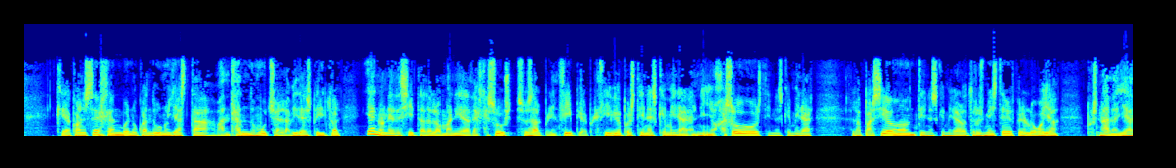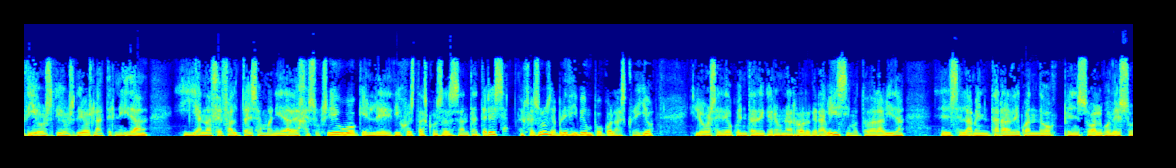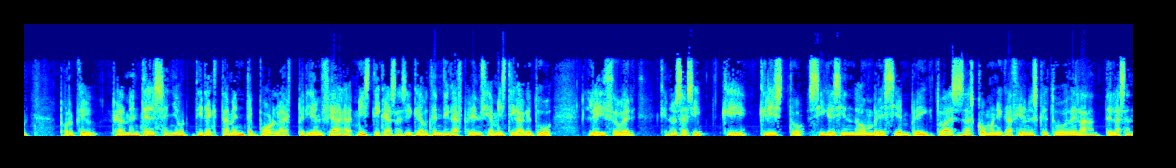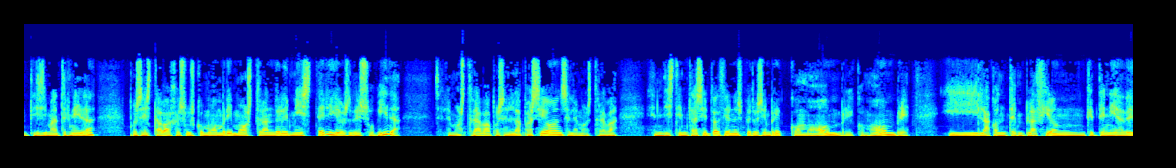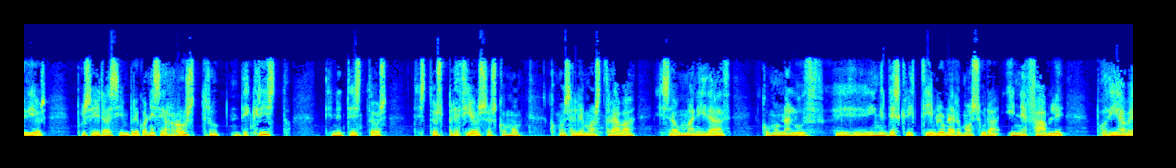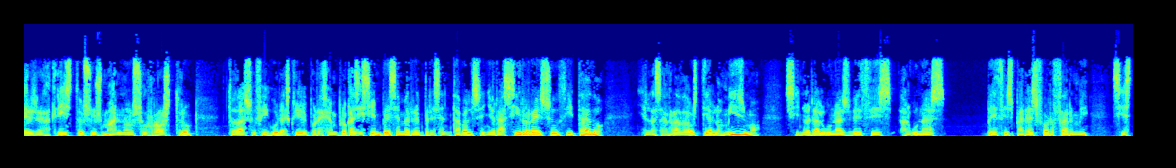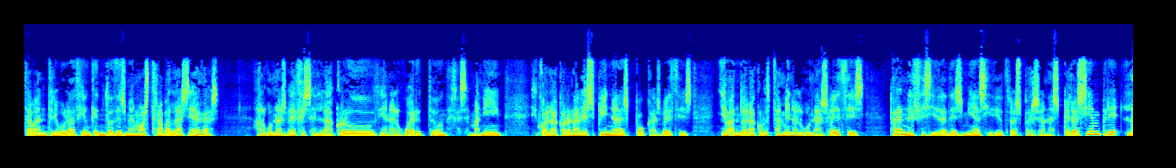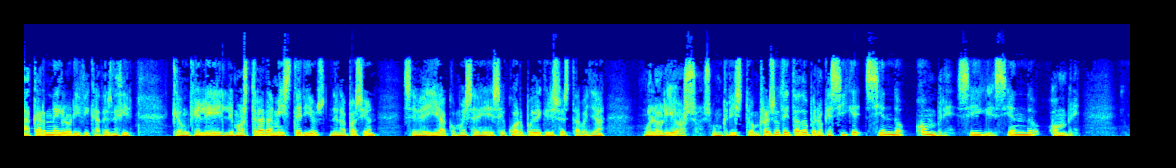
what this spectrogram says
que aconsejan, bueno, cuando uno ya está avanzando mucho en la vida espiritual, ya no necesita de la humanidad de Jesús. Eso es al principio. Al principio pues tienes que mirar al niño Jesús, tienes que mirar la pasión, tienes que mirar otros misterios, pero luego ya, pues nada, ya Dios, Dios, Dios, la Trinidad, y ya no hace falta esa humanidad de Jesús. Y hubo quien le dijo estas cosas a Santa Teresa. Jesús al principio un poco las creyó y luego se dio cuenta de que era un error gravísimo. Toda la vida eh, se lamentará de cuando pensó algo de eso porque realmente el Señor, directamente por la experiencia mística, es así que auténtica experiencia mística que tuvo, le hizo ver que no es así, que Cristo sigue siendo hombre siempre y todas esas comunicaciones que tuvo de la, de la Santísima Trinidad, pues estaba Jesús como hombre mostrándole misterios de su vida. Se le mostraba pues en la pasión, se le mostraba en distintas situaciones, pero siempre como hombre, como hombre. Y la contemplación que tenía de Dios pues era siempre con ese rostro de Cristo. Tiene textos, textos preciosos, como, como se le mostraba esa humanidad como una luz eh, indescriptible, una hermosura inefable. Podía ver a Cristo, sus manos, su rostro, toda su figura. Escribe, por ejemplo, casi siempre se me representaba el Señor así resucitado. Y en la Sagrada Hostia lo mismo. Si no era algunas veces, algunas veces para esforzarme, si estaba en tribulación, que entonces me mostraba las llagas algunas veces en la cruz y en el huerto de Gesemaní, y con la corona de espinas pocas veces, llevando la cruz también algunas veces, para necesidades mías y de otras personas, pero siempre la carne glorificada, es decir, que aunque le, mostrara misterios de la pasión, se veía como ese, ese cuerpo de Cristo estaba ya glorioso, es un Cristo resucitado, pero que sigue siendo hombre, sigue siendo hombre,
